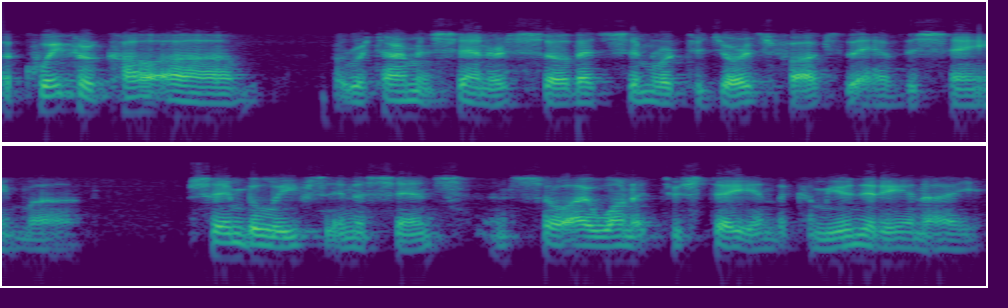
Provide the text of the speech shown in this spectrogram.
a Quaker co- uh, retirement center, so that's similar to George Fox. They have the same uh, same beliefs in a sense, and so I wanted to stay in the community, and I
